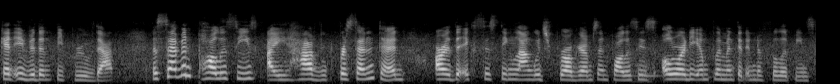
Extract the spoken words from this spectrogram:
can evidently prove that. The seven policies I have presented are the existing language programs and policies already implemented in the Philippines,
